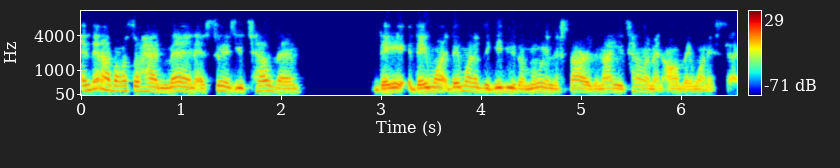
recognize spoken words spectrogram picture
And then I've also had men, as soon as you tell them, they they want they wanted to give you the moon and the stars, and now you tell them, and all they want is sex.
